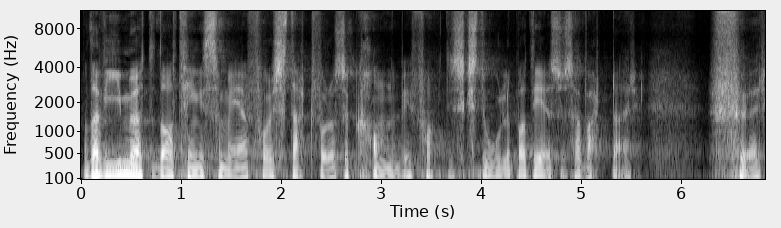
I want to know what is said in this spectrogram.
Og Da vi møter da ting som er for sterkt for oss, så kan vi faktisk stole på at Jesus har vært der før.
